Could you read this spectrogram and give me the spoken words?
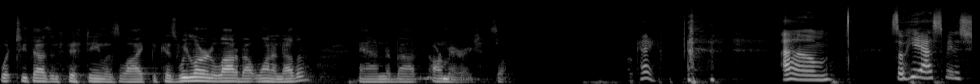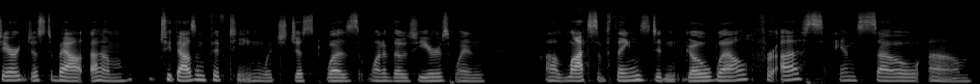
what 2015 was like because we learned a lot about one another and about our marriage. So, okay. um, so he asked me to share just about um, 2015, which just was one of those years when uh, lots of things didn't go well for us. And so um,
